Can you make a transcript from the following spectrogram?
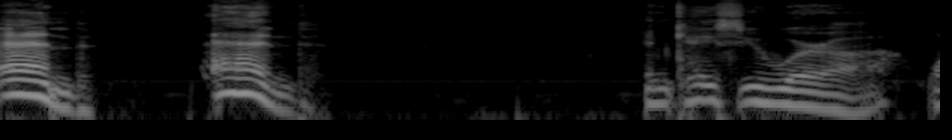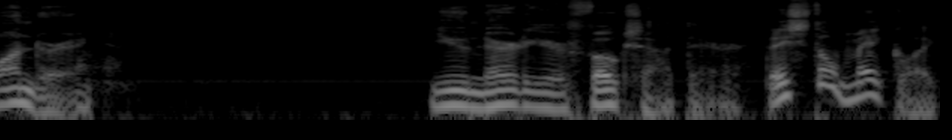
and and in case you were uh, wondering, you nerdier folks out there, they still make like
